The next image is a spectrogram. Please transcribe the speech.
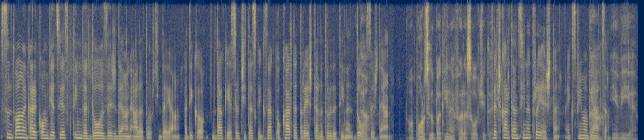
sunt oameni care conviețuiesc timp de 20 de ani alături de ea. Adică, dacă e să-l citesc exact, o carte trăiește alături de tine 20 da. de ani. O porți după tine fără să o citești. Deci cartea în sine trăiește, exprimă da, viață. e vie.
